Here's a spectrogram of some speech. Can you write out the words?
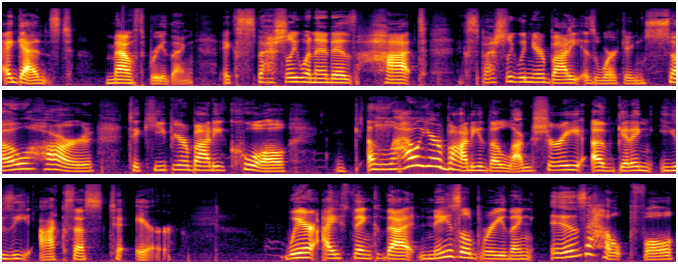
against mouth breathing, especially when it is hot, especially when your body is working so hard to keep your body cool. Allow your body the luxury of getting easy access to air. Where I think that nasal breathing is helpful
